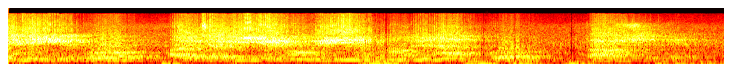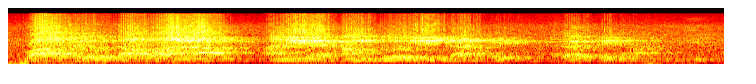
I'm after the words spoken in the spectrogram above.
अनेक हो और ज़मीन मोमिन मोमिनात को बख्श दे वाह दावाना अनिल हमदुलिल्लाह के रब्बिल आलमीन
